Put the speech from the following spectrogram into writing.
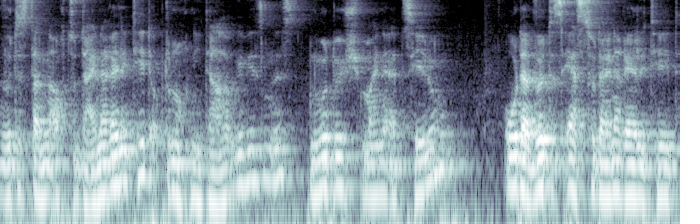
wird es dann auch zu deiner Realität, ob du noch nie da gewesen bist, nur durch meine Erzählung? Oder wird es erst zu deiner Realität,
